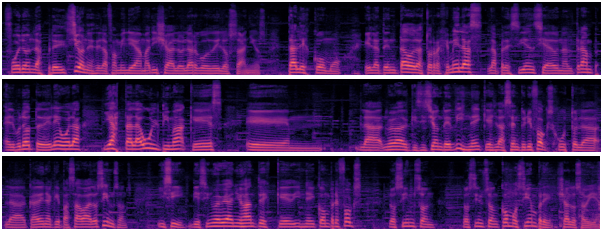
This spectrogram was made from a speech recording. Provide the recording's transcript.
fueron las predicciones de la familia amarilla a lo largo de los años, tales como el atentado a las Torres Gemelas, la presidencia de Donald Trump, el brote del ébola y hasta la última, que es eh, la nueva adquisición de Disney, que es la Century Fox, justo la, cadena que pasaba a los Simpsons. Y sí, 19 años antes que Disney compre Fox, los Simpsons, los Simpsons como siempre, ya lo sabían.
